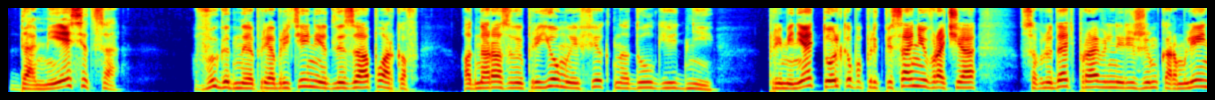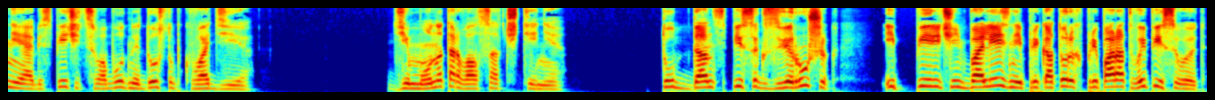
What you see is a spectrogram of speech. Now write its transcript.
до месяца. Выгодное приобретение для зоопарков. Одноразовый прием и эффект на долгие дни. Применять только по предписанию врача. Соблюдать правильный режим кормления и обеспечить свободный доступ к воде. Димон оторвался от чтения. Тут дан список зверушек и перечень болезней, при которых препарат выписывают.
